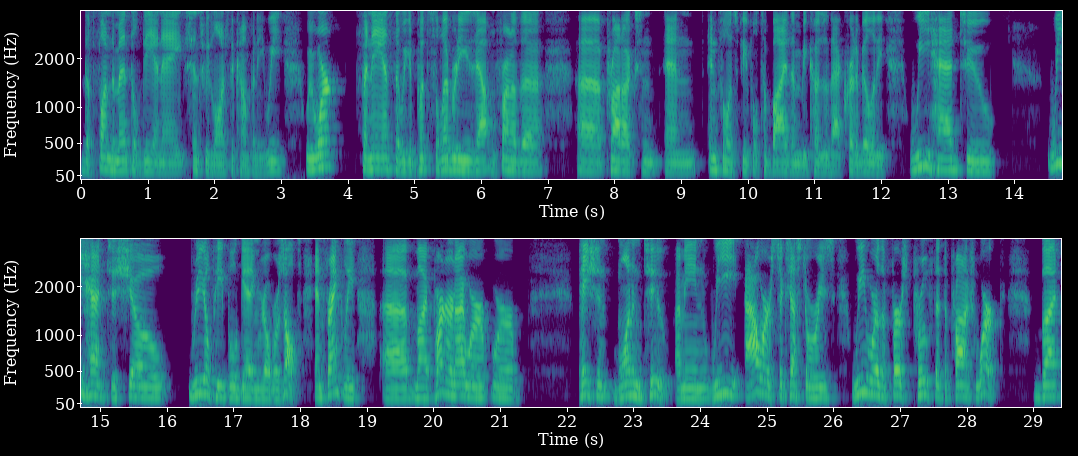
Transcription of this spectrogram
the fundamental DNA since we launched the company. We, we weren't financed that we could put celebrities out in front of the, uh, products and, and influence people to buy them because of that credibility. We had to we had to show real people getting real results. And frankly, uh, my partner and I were were patient one and two. I mean, we our success stories, we were the first proof that the products work. But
